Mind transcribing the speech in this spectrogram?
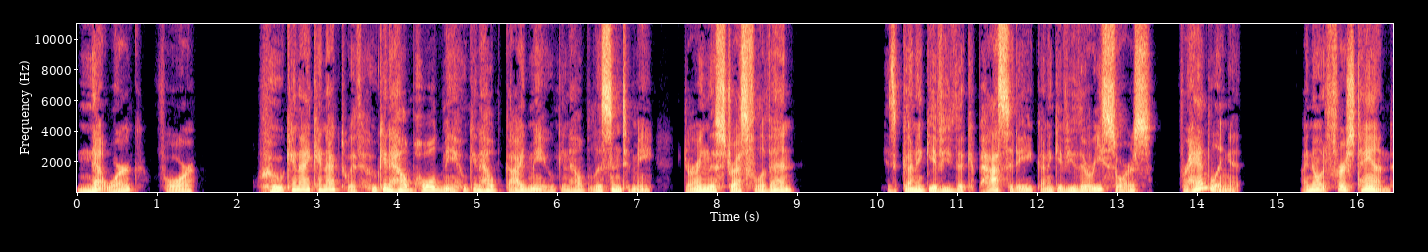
network for who can I connect with? Who can help hold me? Who can help guide me? Who can help listen to me during this stressful event is going to give you the capacity, going to give you the resource for handling it. I know it firsthand.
